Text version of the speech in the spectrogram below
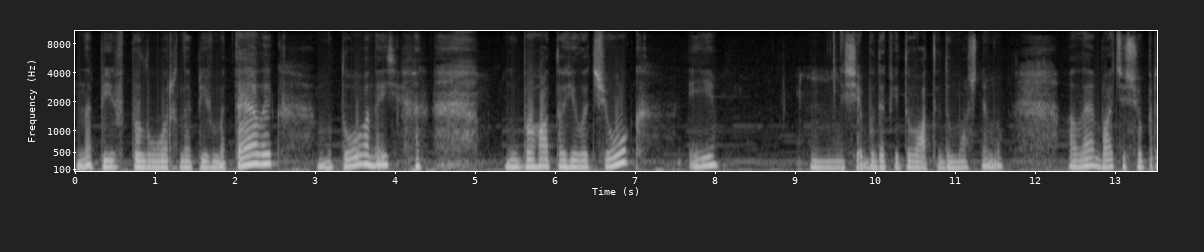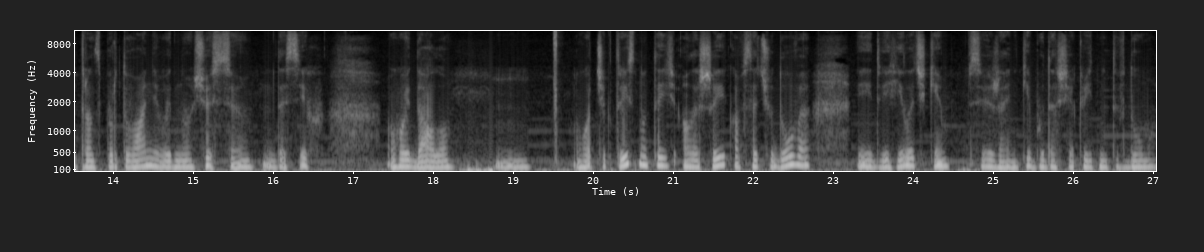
напівпелор, напівметелик, мутований, багато гілочок і ще буде квітувати в домашньому. Але бачу, що при транспортуванні видно щось е, десь їх гойдало. Горчик тріснутий, але шийка, все чудове. І дві гілочки свіженькі, буде ще квітнути вдома.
